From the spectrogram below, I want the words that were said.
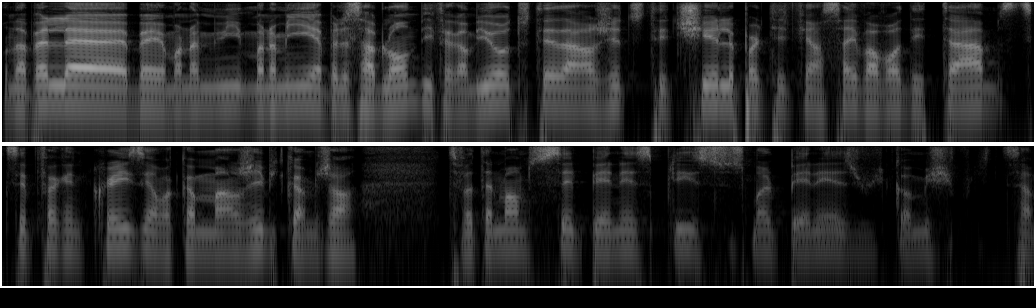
on appelle. euh, ben, mon ami, mon ami appelle sa blonde. Il fait comme yo, tout est arrangé, tout est chill. Le party de fiançailles va avoir des tables. C'est fucking crazy. On va comme manger. Puis comme genre, tu vas tellement me sucer le pénis. Please, suce-moi le pénis. Je- Comme, je, ça,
